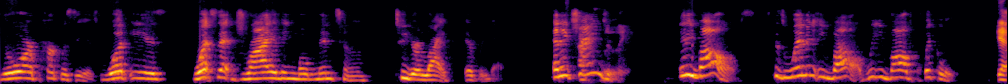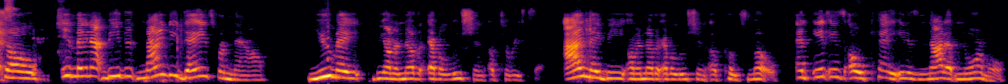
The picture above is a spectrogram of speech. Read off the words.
your purpose is. What is what's that driving momentum to your life every day? And it changes. Absolutely. it evolves because women evolve. We evolve quickly. Yes. So it may not be that 90 days from now you may be on another evolution of teresa. I may be on another evolution of coach mo and it is okay. It is not abnormal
